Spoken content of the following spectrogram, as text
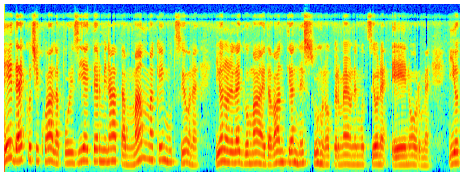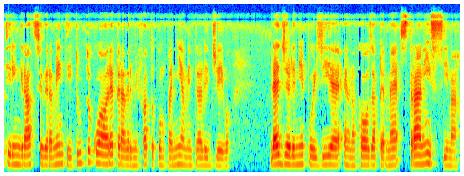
Ed eccoci qua, la poesia è terminata, mamma che emozione! Io non le leggo mai davanti a nessuno, per me è un'emozione enorme. Io ti ringrazio veramente di tutto cuore per avermi fatto compagnia mentre la leggevo. Leggere le mie poesie è una cosa per me stranissima.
